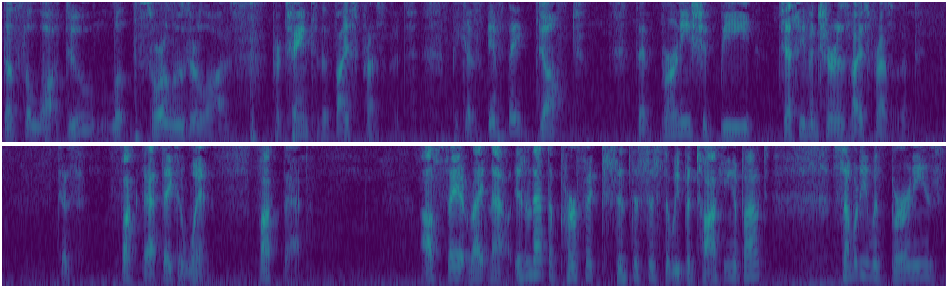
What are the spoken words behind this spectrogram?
does the law do sore loser laws pertain to the vice president? Because if they don't, then Bernie should be Jesse Ventura's vice president. Because fuck that, they could win. Fuck that. I'll say it right now. Isn't that the perfect synthesis that we've been talking about? Somebody with Bernie's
